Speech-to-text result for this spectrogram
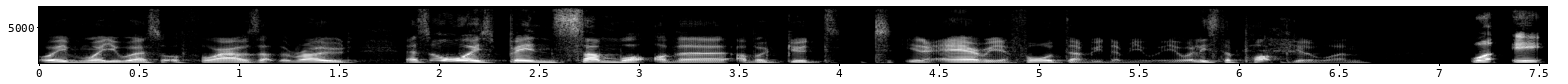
or even where you were, sort of four hours up the road, there's always been somewhat of a of a good you know area for WWE, or at least a popular one. Well, it,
